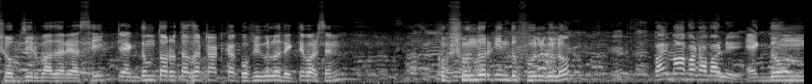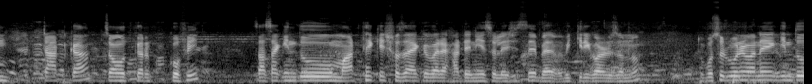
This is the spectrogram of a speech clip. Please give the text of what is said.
সবজির বাজারে আছি। একদম তরতাজা টাটকা কফিগুলো দেখতে পারছেন। খুব সুন্দর কিন্তু ফুলগুলো। ভাই মা ফাটা একদম টাটকা চমৎকার কফি। চাচা কিন্তু মাঠ থেকে সোজা একেবারে হাটে নিয়ে চলে এসেছে বিক্রি করার জন্য। তো প্রচুর পরিমাণে কিন্তু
